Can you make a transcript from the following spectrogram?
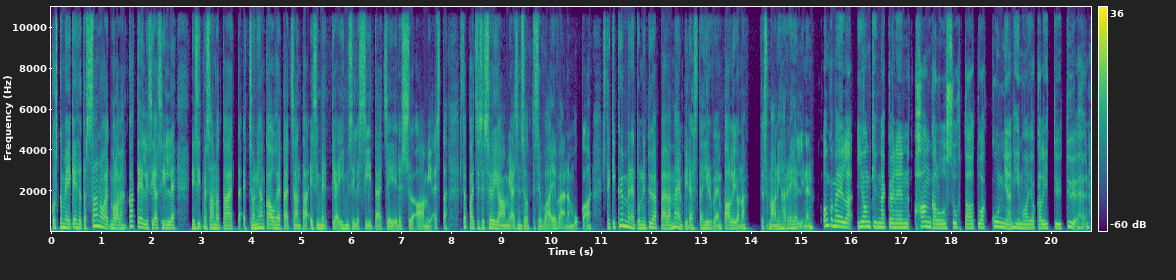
koska me ei kehdata sanoa, että me ollaan vähän kateellisia sille, niin sitten me sanotaan, että, että se on ihan kauheata, että se antaa esimerkkiä ihmisille siitä, että se ei edes syö aamiaista. Sitä paitsi se söi aamiaisen, se otti sen vaan eväänä mukaan. Se teki kymmenen tunnin työpäivän, mä en pidä sitä hirveän paljona jos mä oon ihan rehellinen. Onko meillä jonkinnäköinen hankaluus suhtautua kunnianhimoon, joka liittyy työhön?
